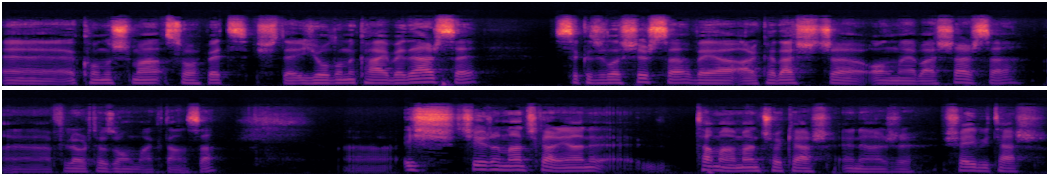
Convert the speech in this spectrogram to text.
e, konuşma, sohbet işte yolunu kaybederse, sıkıcılaşırsa veya arkadaşça olmaya başlarsa, e, flörtöz olmaktansa iş çığırından çıkar yani tamamen çöker enerji. Şey biter,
